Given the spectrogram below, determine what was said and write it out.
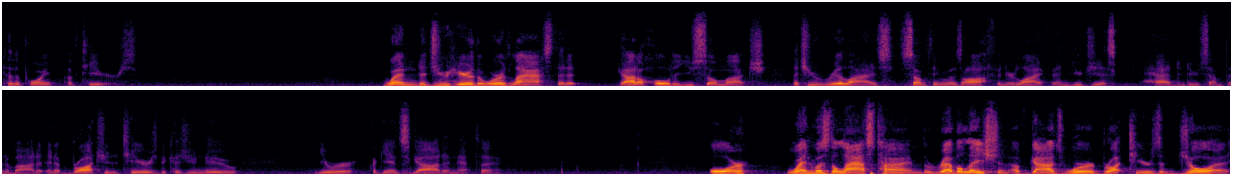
to the point of tears? When did you hear the Word last that it got a hold of you so much that you realized something was off in your life and you just had to do something about it? And it brought you to tears because you knew you were against God in that thing. Or when was the last time the revelation of God's Word brought tears of joy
